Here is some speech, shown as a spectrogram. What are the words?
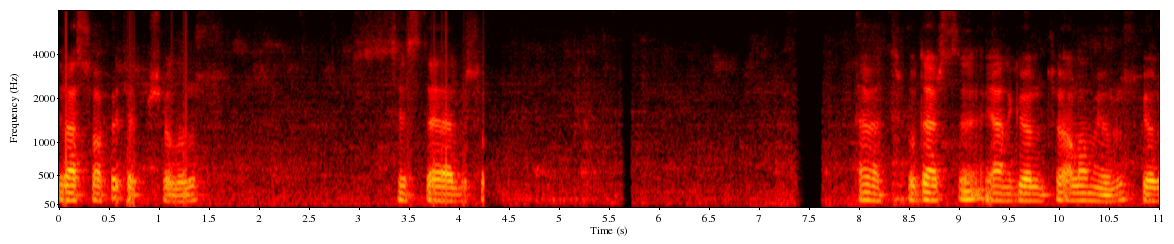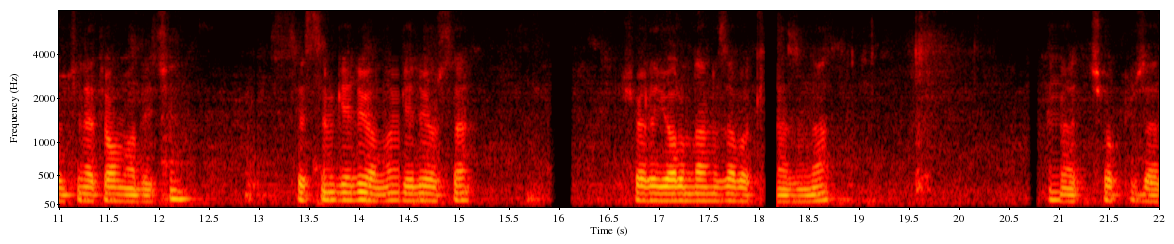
Biraz sohbet etmiş oluruz. Seste eğer bir soru. Evet, bu dersi yani görüntü alamıyoruz. Görüntü net olmadığı için. Sesim geliyor mu? Geliyorsa şöyle yorumlarınıza bakın en azından. Evet, çok güzel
